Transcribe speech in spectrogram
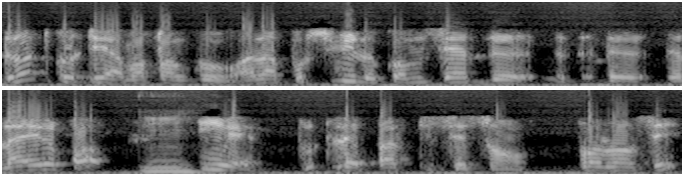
De l'autre côté, à Mafanko, on a poursuivi le commissaire de, de, l'aéroport. Mm. Hier, toutes les parties se sont prononcées.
